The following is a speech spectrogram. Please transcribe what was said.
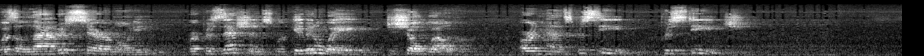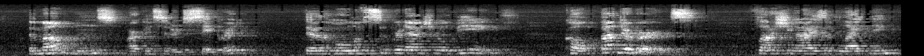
was a lavish ceremony where possessions were given away to show wealth or enhance prestige. The mountains are considered sacred. They're the home of supernatural beings called thunderbirds, flashing eyes of lightning,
